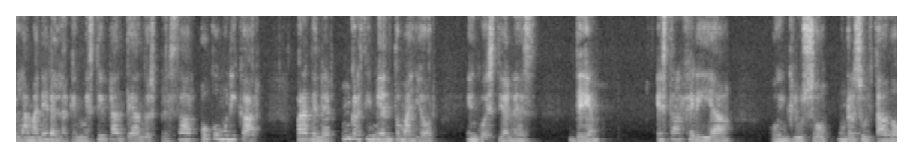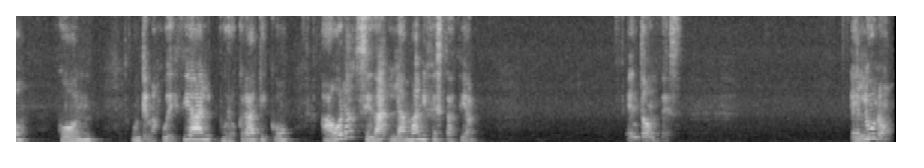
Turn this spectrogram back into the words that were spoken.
o la manera en la que me estoy planteando expresar o comunicar para tener un crecimiento mayor en cuestiones de extranjería o incluso un resultado con un tema judicial, burocrático. Ahora se da la manifestación. Entonces, el 1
